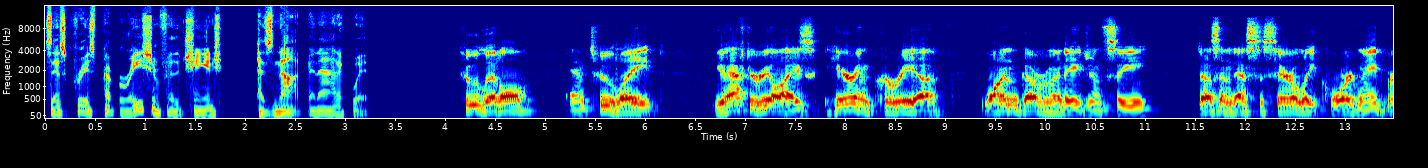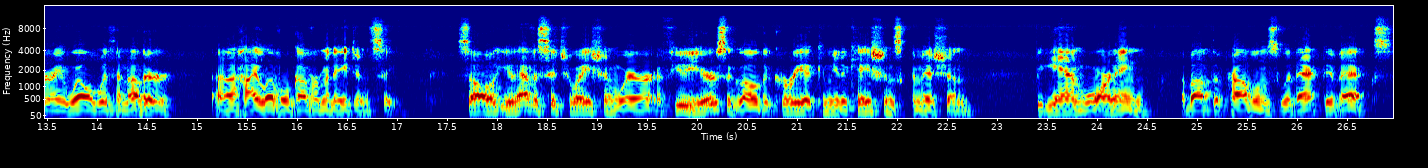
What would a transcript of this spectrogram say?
says Korea's preparation for the change has not been adequate. Too little and too late. You have to realize here in Korea, one government agency doesn't necessarily coordinate very well with another uh, high level government agency. So you have a situation where a few years ago, the Korea Communications Commission began warning about the problems with ActiveX.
